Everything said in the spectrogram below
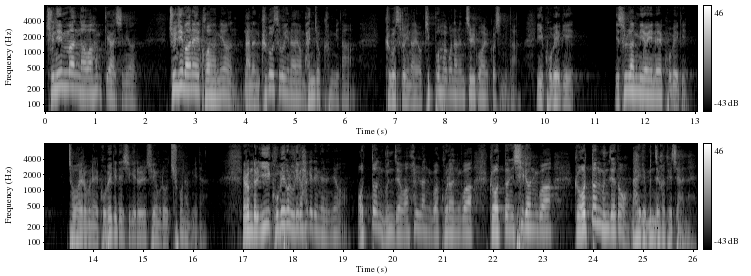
주님만 나와 함께 하시면 주님 안에 거하면 나는 그것으로 인하여 만족합니다. 그것으로 인하여 기뻐하고 나는 즐거워할 것입니다. 이 고백이 이 술람미 여인의 고백이 저와 여러분의 고백이 되시기를 주임으로 축원합니다. 여러분들 이 고백을 우리가 하게 되면은요 어떤 문제와 환란과 고난과 그 어떤 시련과 그 어떤 문제도 나에게 문제가 되지 않아요.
